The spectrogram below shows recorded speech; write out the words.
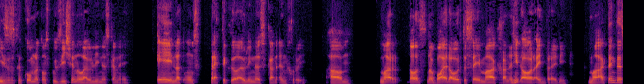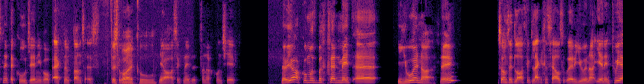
Jesus het gekom dat ons positional holiness kan hê en dat ons practical holiness kan ingroei. Um maar daar's nou baie daaroor te sê maar ek gaan nou nie daaroor uitbrei nie. Maar ek dink dis net 'n cool journey waarop ek nou tans is. Dis so, baie cool. Ja, as ek net dit vinnig kon share. Nou ja, kom ons begin met 'n uh, Jona, né? Nee? So ons het laasweek lekker gesels oor Jona 1 en 2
